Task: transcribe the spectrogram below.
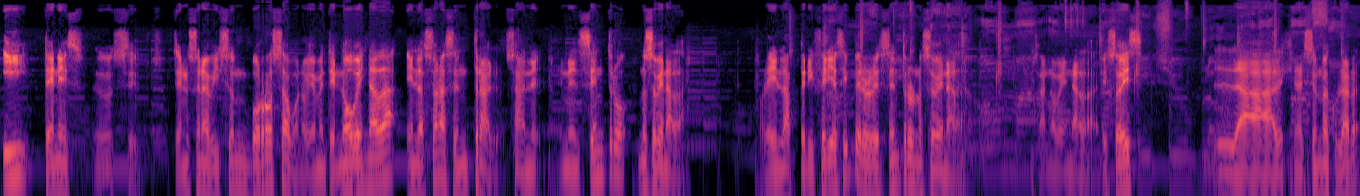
y tenés, eh, tenés una visión borrosa, bueno, obviamente no ves nada en la zona central, o sea, en el, en el centro no se ve nada. Por ahí en la periferia sí, pero en el centro no se ve nada. O sea, no ve nada. Eso es la degeneración macular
